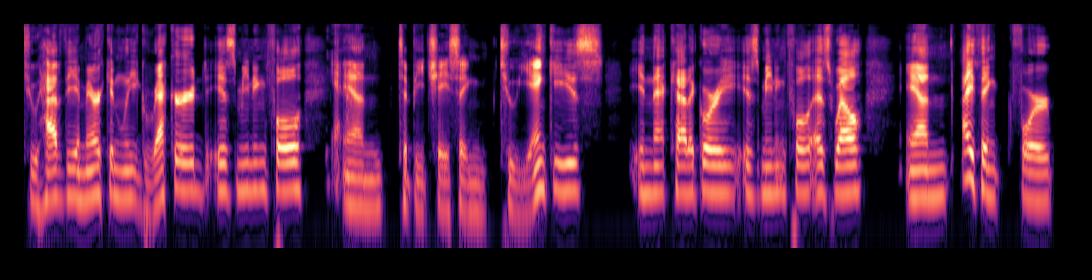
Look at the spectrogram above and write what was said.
to have the American League record is meaningful, Yeah. and to be chasing two Yankees in that category is meaningful as well. And I think for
